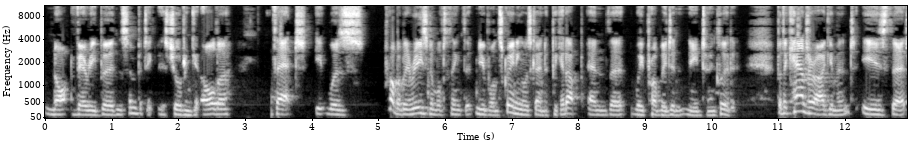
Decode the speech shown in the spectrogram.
not very burdensome, particularly as children get older, that it was probably reasonable to think that newborn screening was going to pick it up and that we probably didn't need to include it. But the counter argument is that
